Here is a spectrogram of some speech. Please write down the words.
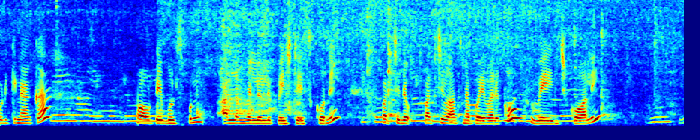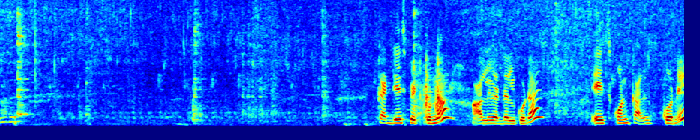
ఉడికినాక పావు టేబుల్ స్పూన్ అల్లం వెల్లుల్లి పేస్ట్ వేసుకొని పచ్చి పచ్చి వాసన పోయే వరకు వేయించుకోవాలి. కట్ చేసి పెట్టుకున్న ఆలుగడ్డలు కూడా వేసుకొని కలుపుకొని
